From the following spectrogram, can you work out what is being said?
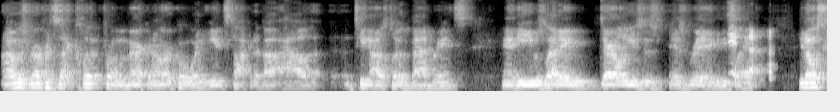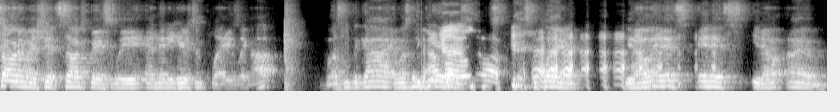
I always reference that clip from American Hardcore when Ian's talking about how Tina was playing with Bad Brains, and he was letting Daryl use his, his rig, and he's like, you know, sorry, my shit sucks, basically. And then he hears him play, he's like, oh, wasn't the guy, it wasn't the That gear, Yeah, was it's, the player, you know. And it's and it's you know, um,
